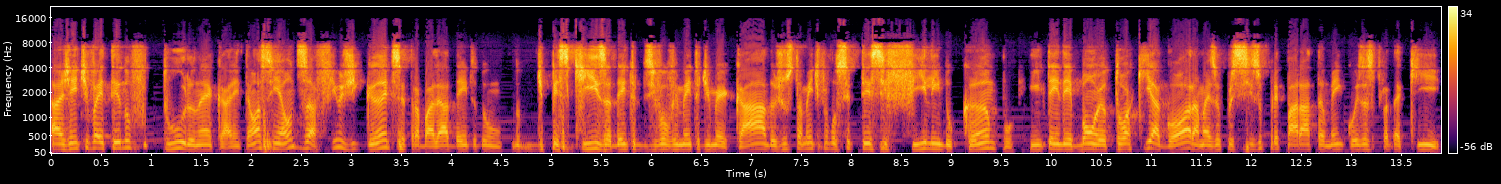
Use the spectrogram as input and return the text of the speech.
a gente vai ter no futuro, né, cara? Então, assim, é um desafio gigante você trabalhar dentro do, de pesquisa, dentro do desenvolvimento de mercado, justamente para você ter esse feeling do campo e entender, bom, eu estou aqui agora, mas eu preciso preparar também coisas para daqui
